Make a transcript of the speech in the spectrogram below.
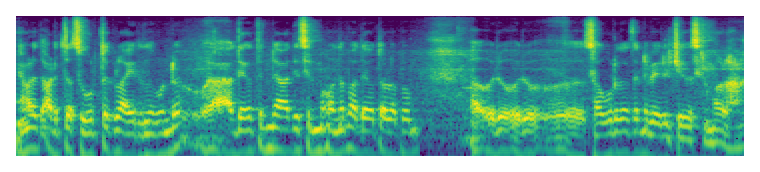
ഞങ്ങൾ അടുത്ത സുഹൃത്തുക്കളായിരുന്നു കൊണ്ട് അദ്ദേഹത്തിന്റെ ആദ്യ സിനിമ വന്നപ്പോൾ അദ്ദേഹത്തോടൊപ്പം ഒരു ഒരു സൗഹൃദത്തിന്റെ പേരിൽ ചെയ്ത സിനിമകളാണ്.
